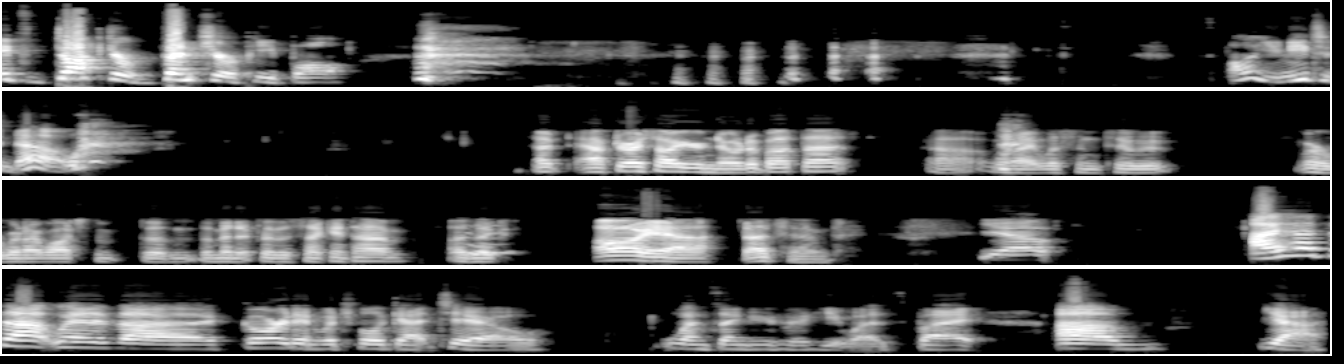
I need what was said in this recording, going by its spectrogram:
It's Dr. Venture, people. All you need to know. After I saw your note about that, uh, when I listened to, or when I watched the, the the minute for the second time, I was like, "Oh yeah, that's him." Yeah. I had that with uh Gordon, which we'll get to once I knew who he was. But um yeah.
